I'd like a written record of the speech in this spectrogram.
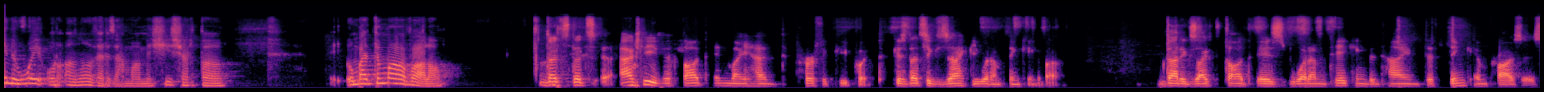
in a way or another زعما ماشي شرط ومن بعد ثم فوالا that's that's actually the thought in my head perfectly put because that's exactly what I'm thinking about. That exact thought is what I'm taking the time to think and process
